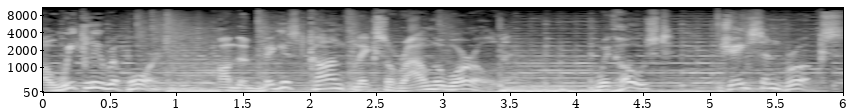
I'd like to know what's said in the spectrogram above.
a weekly report on the biggest conflicts around the world. With host Jason Brooks.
